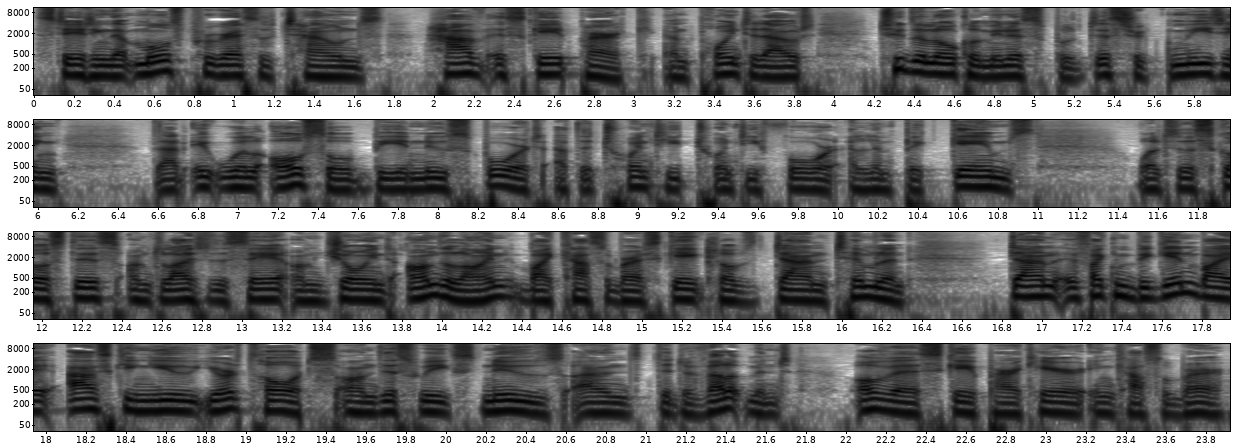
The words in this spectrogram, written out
stating that most progressive towns have a skate park, and pointed out to the local municipal district meeting that it will also be a new sport at the 2024 Olympic Games. Well, to discuss this, I'm delighted to say I'm joined on the line by Castlebar Skate Club's Dan Timlin. Dan, if I can begin by asking you your thoughts on this week's news and the development of a skate park here in Castlebar.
